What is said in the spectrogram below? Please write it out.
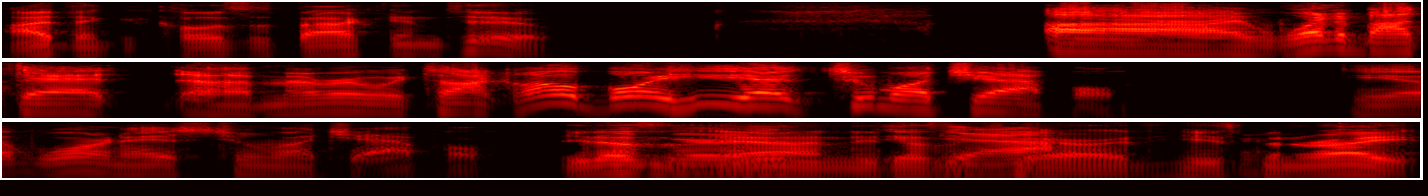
I think it closes back in too. Uh, what about that? Uh, remember we talking. Oh boy, he has too much Apple. Yeah, Warren has too much Apple. He doesn't, Remember- yeah, and he doesn't yeah. care. He's been right.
